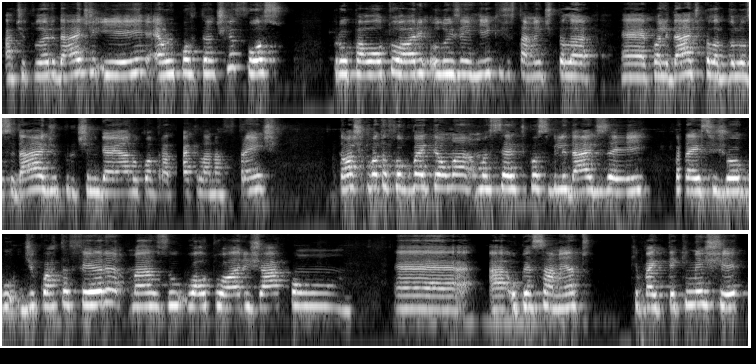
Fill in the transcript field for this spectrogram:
a, titularidade, e é um importante reforço para o Paulo Autuori, o Luiz Henrique, justamente pela é, qualidade, pela velocidade, para o time ganhar no contra-ataque lá na frente. Então, acho que o Botafogo vai ter uma, uma série de possibilidades aí para esse jogo de quarta-feira, mas o, o Autuori já com é, a, o pensamento que vai ter que mexer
